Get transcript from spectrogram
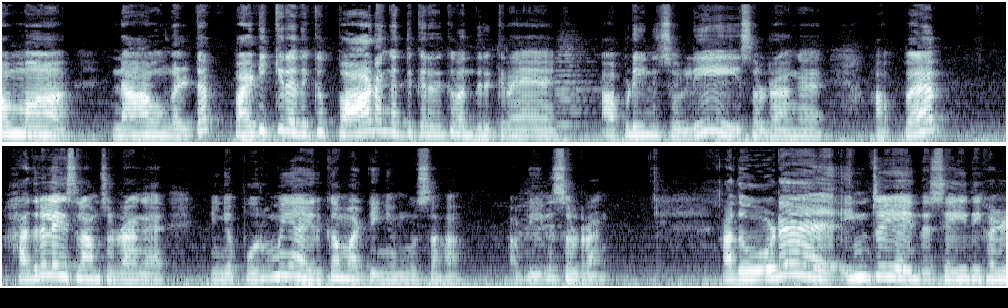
ஆமா நான் உங்கள்கிட்ட படிக்கிறதுக்கு பாடம் கத்துக்கிறதுக்கு வந்திருக்கிறேன் அப்படின்னு சொல்லி சொல்றாங்க. அப்ப ஹதர் இஸ்லாம் சொல்றாங்க நீங்க பொறுமையா இருக்க மாட்டீங்க மூசா அப்படின்னு சொல்றாங்க. அதோட இன்றைய இந்த செய்திகள்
